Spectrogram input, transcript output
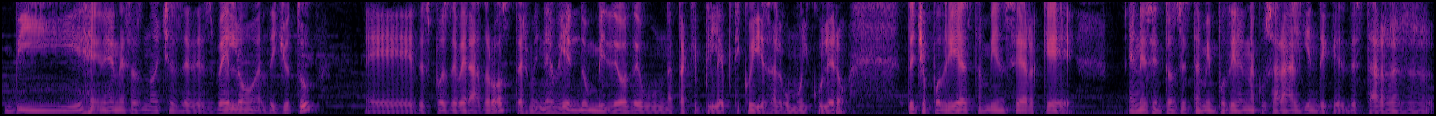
vi en esas noches de desvelo de YouTube eh, después de ver a Dross, terminé viendo un video de un ataque epiléptico y es algo muy culero. De hecho, podrías también ser que en ese entonces también pudieran acusar a alguien de, que, de estar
